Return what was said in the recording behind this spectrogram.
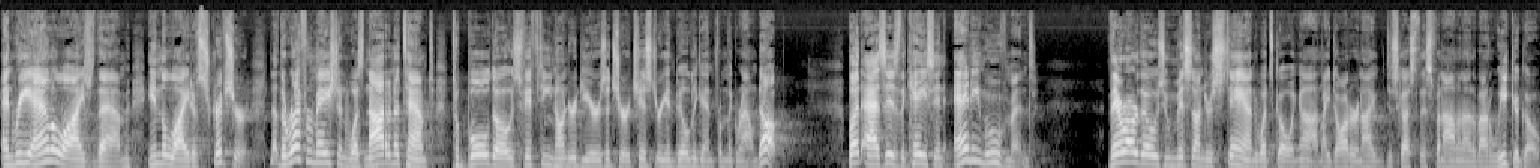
and reanalyzed them in the light of Scripture. Now, the Reformation was not an attempt to bulldoze 1,500 years of church history and build again from the ground up. But as is the case in any movement, there are those who misunderstand what's going on. My daughter and I discussed this phenomenon about a week ago.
